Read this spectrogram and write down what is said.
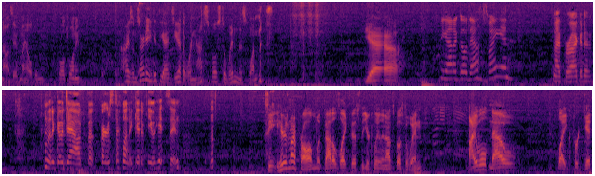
Now I'll save my health and roll 20. Guys, I'm starting to get the idea that we're not supposed to win this one. yeah. You gotta go down swinging. My prerogative. I'm gonna go down, but first I want to get a few hits in. See, here's my problem with battles like this that you're clearly not supposed to win. I will now, like, forget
